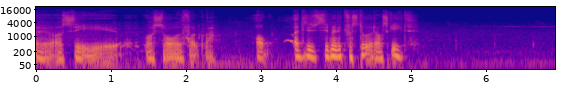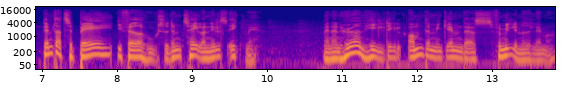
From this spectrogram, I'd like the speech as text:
Øh, og se, hvor såret folk var. Og, og de simpelthen ikke forstod, hvad der var sket. Dem, der er tilbage i faderhuset, dem taler Nils ikke med. Men han hører en hel del om dem igennem deres familiemedlemmer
